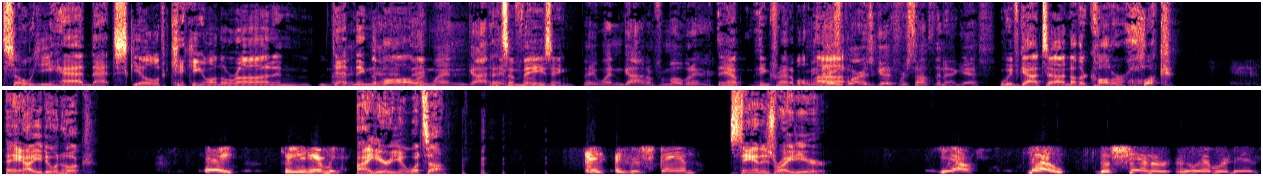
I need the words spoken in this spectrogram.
so he had that skill of kicking on the run and deadening the ball. They and went and got That's him. from- amazing. they went and got him from over there. Yep, incredible. I mean, Uh, that sport is good for something, I guess. we've got uh, another caller, Hook. Hey, how you doing, Hook? Hey, can you hear me? I hear you. What's up? Is, is this Stan? Stan is right here. Yeah. No, the center, whoever it is,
